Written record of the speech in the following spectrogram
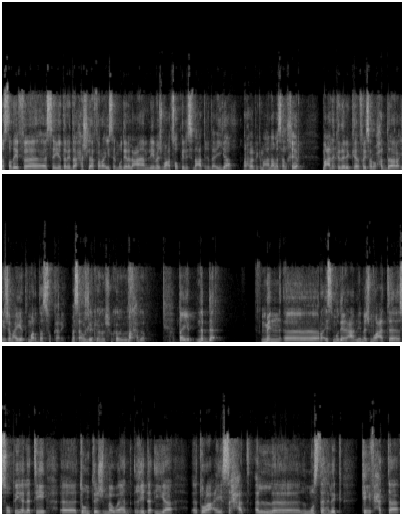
نستضيف آه، السيد رضا حشلف رئيس المدير العام لمجموعة صوبي للصناعات الغذائية مرحبا بك معنا مساء الخير. معنا كذلك فيصل وحدة رئيس جمعية مرضى السكري. مساء الخير. شكرا مرحبا. طيب نبدأ من آه، رئيس المدير العام لمجموعة آه، صوبي التي تنتج مواد غذائية تراعي صحة المستهلك. كيف حتى آه،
